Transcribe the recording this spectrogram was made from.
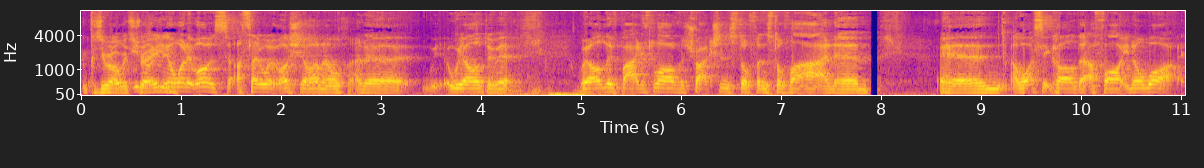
because you're always you know, training. you know what it was? I'll tell you what it was, Sean, and uh, we, we all do it. We all live by this law of attraction stuff and stuff like that. And um, um, what's it called? I thought, you know what?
